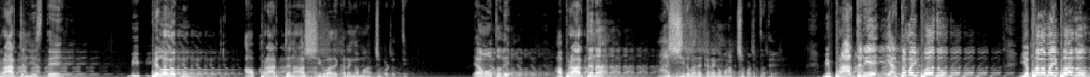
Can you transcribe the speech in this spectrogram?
ప్రార్థన చేస్తే మీ పిల్లలకు ఆ ప్రార్థన ఆశీర్వాదకరంగా మార్చబడుద్ది. ఏమవుతుంది? ఆ ప్రార్థన ఆశీర్వాదకరంగా మార్చబడుతుంది. మీ ప్రార్థన వ్యర్థమైపోదు. విఫలమైపోదు.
